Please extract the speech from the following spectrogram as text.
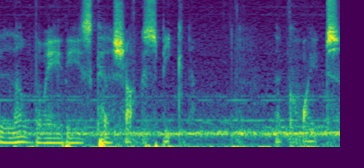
love the way these Kurshok speak. They're quite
